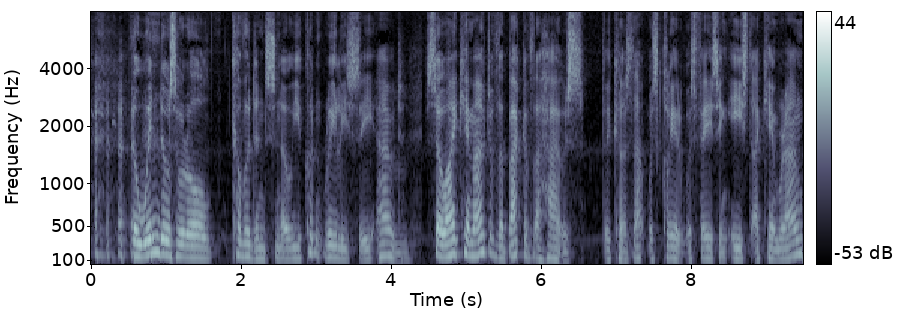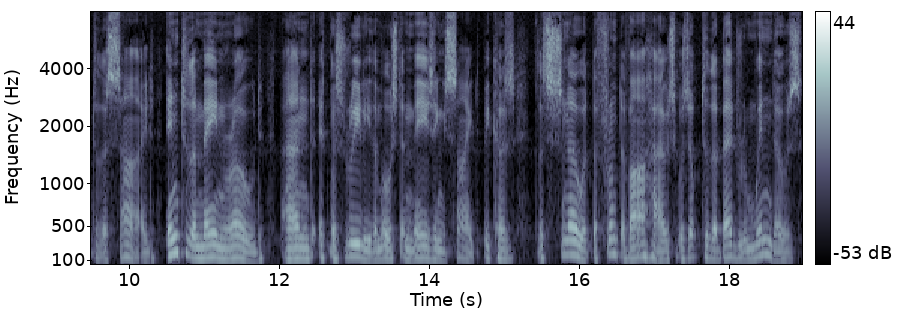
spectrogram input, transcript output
the windows were all covered in snow. You couldn't really see out. So I came out of the back of the house because that was clear it was facing east. I came round to the side into the main road, and it was really the most amazing sight because the snow at the front of our house was up to the bedroom windows.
